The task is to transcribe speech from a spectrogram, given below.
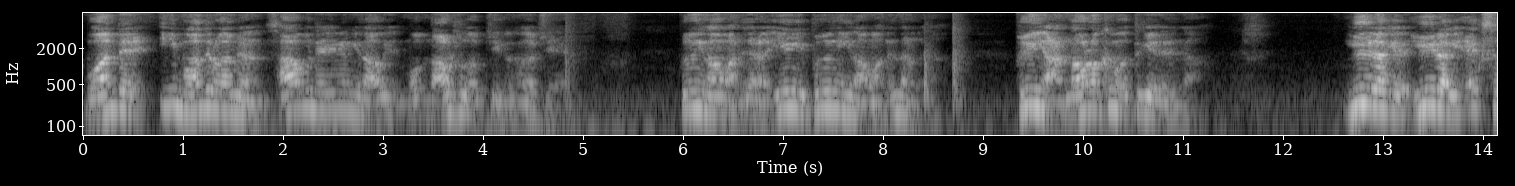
무한대 이게 무한대로 가면 4분의 1이 나오기 뭐 나올 수가 없지 그거같이 부정이 나오면 안 되잖아. 이 부정이 나오면 안 된다는 거야. 부정이 안 나오려고 하면 어떻게 해야 되느냐. 유일하게 유일하게 x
